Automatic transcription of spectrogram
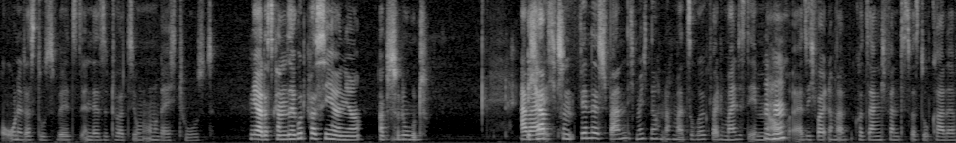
ohne dass du es willst, in der Situation Unrecht tust. Ja, das kann sehr gut passieren, ja absolut. Aber ich, ich finde es spannend, ich möchte noch, noch mal zurück, weil du meintest eben mhm. auch, also ich wollte noch mal kurz sagen, ich fand das, was du gerade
